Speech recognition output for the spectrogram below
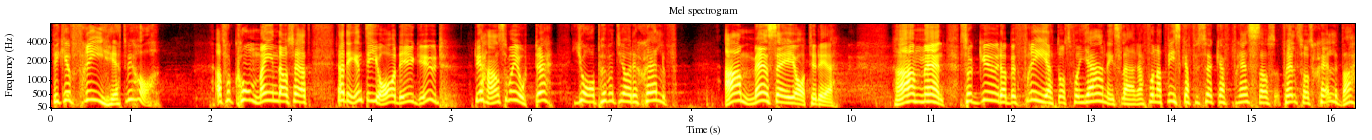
Vilken frihet vi har. Att få komma in där och säga att ja, det är inte jag, det är Gud. Det är han som har gjort det. Jag behöver inte göra det själv. Amen säger jag till det. Amen. Så Gud har befriat oss från gärningslära, från att vi ska försöka frälsa oss, frälsa oss själva.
